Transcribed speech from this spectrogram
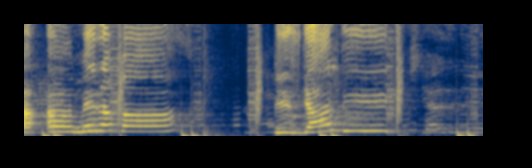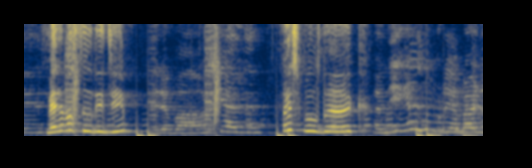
Aa, merhaba. Biz geldik. Hoş geldiniz. Merhaba Sude'ciğim. Merhaba, hoş geldin. Hoş bulduk. Sen niye geldin buraya? Haber de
